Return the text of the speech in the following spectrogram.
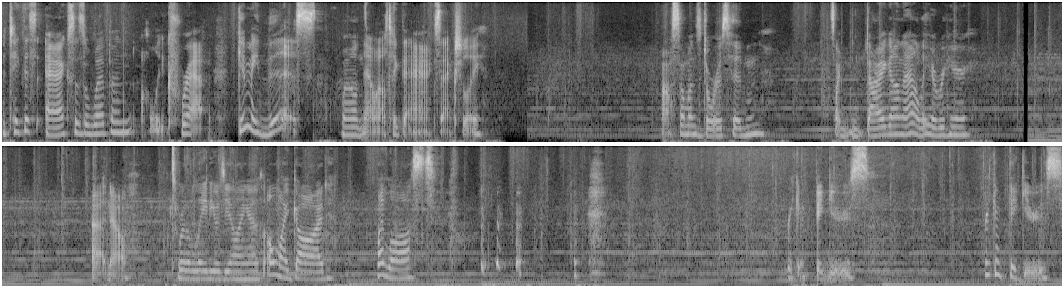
I take this axe as a weapon? Holy crap. Give me this! Well, no, I'll take the axe, actually. Wow, someone's door is hidden. It's like Diagon Alley over here. No. That's where the lady was yelling at us. Oh my god. Am I lost? Freaking figures. Freaking figures.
